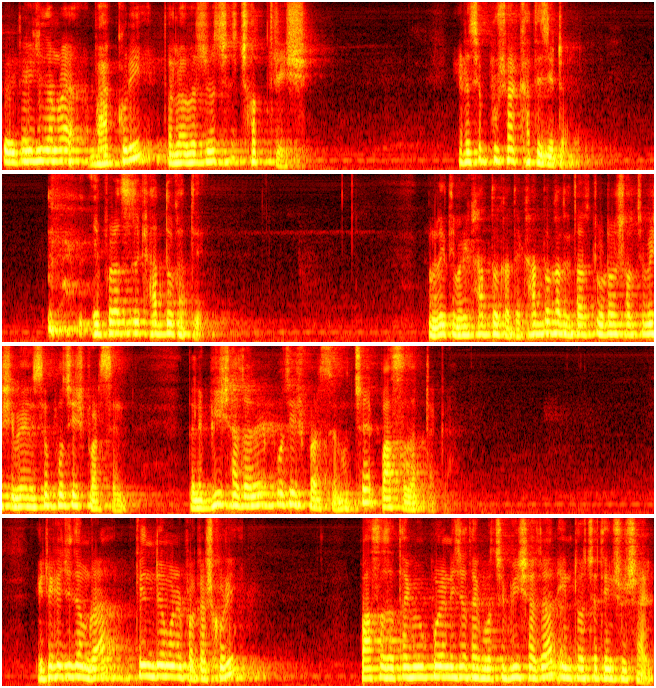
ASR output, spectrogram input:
তো এটাকে যদি আমরা ভাগ করি, তাহলে হবে হচ্ছে ছত্রিশ। এটা হচ্ছে পোশাক খাতে যেটা। এরপর আছে খাদ্য খাতে। আমরা লিখতে পারি খাদ্য খাতে। খাদ্য খাতে তার টোটাল সবচেয়ে বেশি ব্যয় পঁচিশ পার্সেন্ট তাহলে বিশ হাজারের পঁচিশ পার্সেন্ট হচ্ছে পাঁচ হাজার টাকা। এটাকে যদি আমরা কেন্দ্রীয় মানে প্রকাশ করি, পাঁচ হাজার থাকবে উপরে, নিচে থাকবে হচ্ছে বিশ হাজার ইন্টু হচ্ছে তিনশো ষাট।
